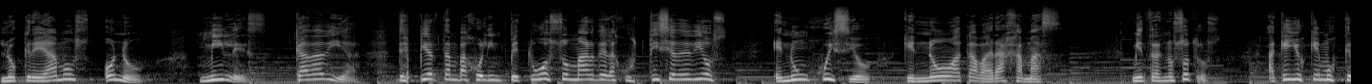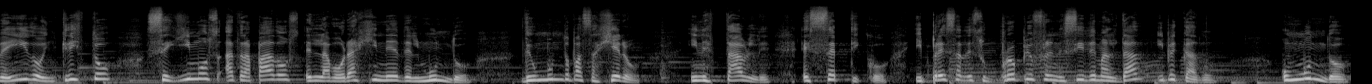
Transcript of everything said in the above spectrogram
Lo creamos o no, miles cada día despiertan bajo el impetuoso mar de la justicia de Dios en un juicio que no acabará jamás. Mientras nosotros, aquellos que hemos creído en Cristo, seguimos atrapados en la vorágine del mundo, de un mundo pasajero, inestable, escéptico y presa de su propio frenesí de maldad y pecado un mundo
